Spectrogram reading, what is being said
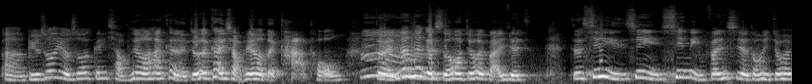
嗯，比如说有时候跟小朋友，他可能就会看小朋友的卡通，嗯、对，那那个时候就会把一些就心理、心理、心理分析的东西，就会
